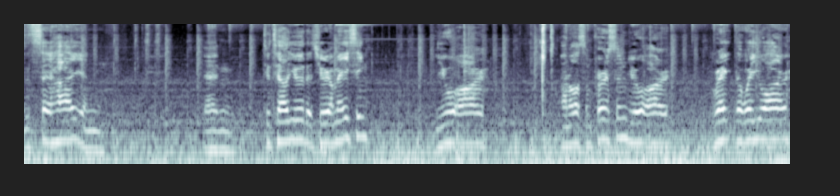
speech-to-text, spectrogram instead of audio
to say hi and and to tell you that you're amazing. You are an awesome person. You are great the way you are.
